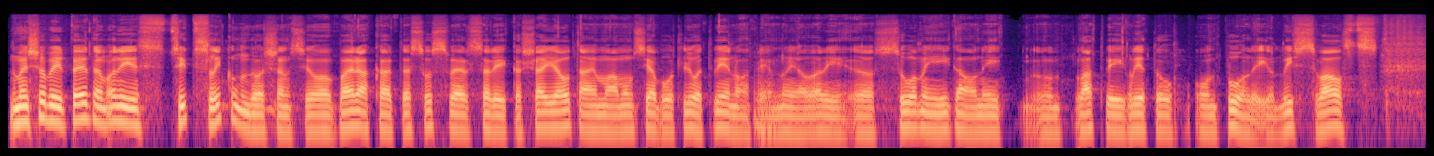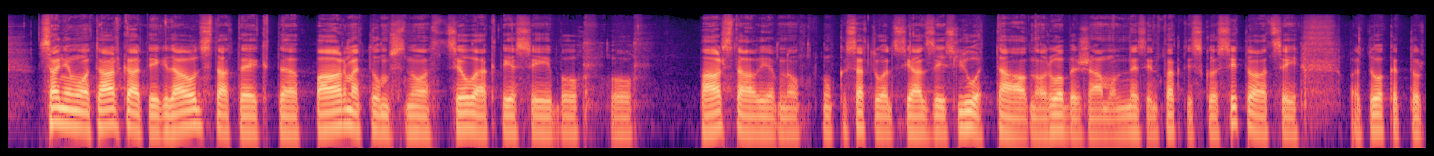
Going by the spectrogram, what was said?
Nu, mēs šobrīd pētām arī citas likumdošanas, jo vairāk kārt tas uzsvērs arī, ka šai jautājumā mums jābūt ļoti vienotiem. Mm. Nu, jau arī uh, Somija, Igaunija, Latvija, Lietuva un Polija un visas valsts saņemot ārkārtīgi daudz, tā teikt, pārmetums no cilvēktiesību pārstāvjiem, no, nu, kas atrodas jāatzīst ļoti tālu no robežām un nezinu faktisko situāciju par to, ka tur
